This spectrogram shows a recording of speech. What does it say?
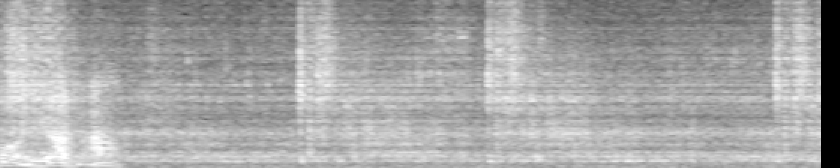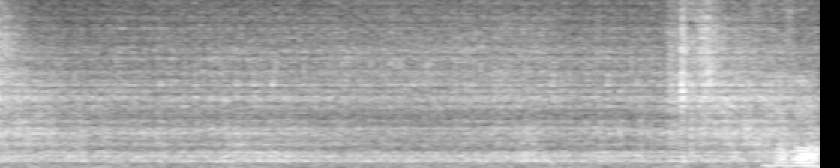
Oh, yeah, out. Oh.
